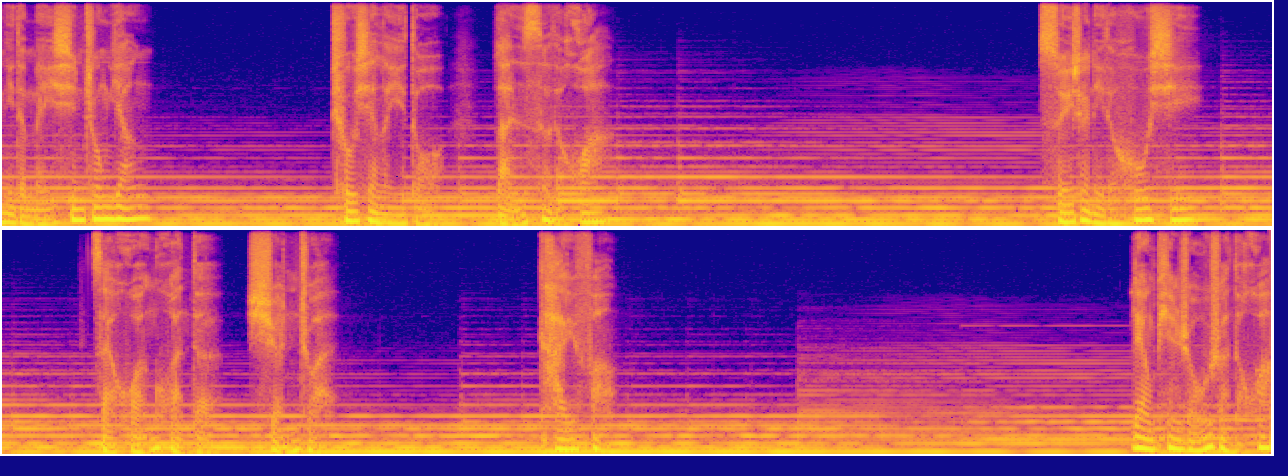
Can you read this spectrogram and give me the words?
在你的眉心中央，出现了一朵蓝色的花，随着你的呼吸，在缓缓的旋转、开放，两片柔软的花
